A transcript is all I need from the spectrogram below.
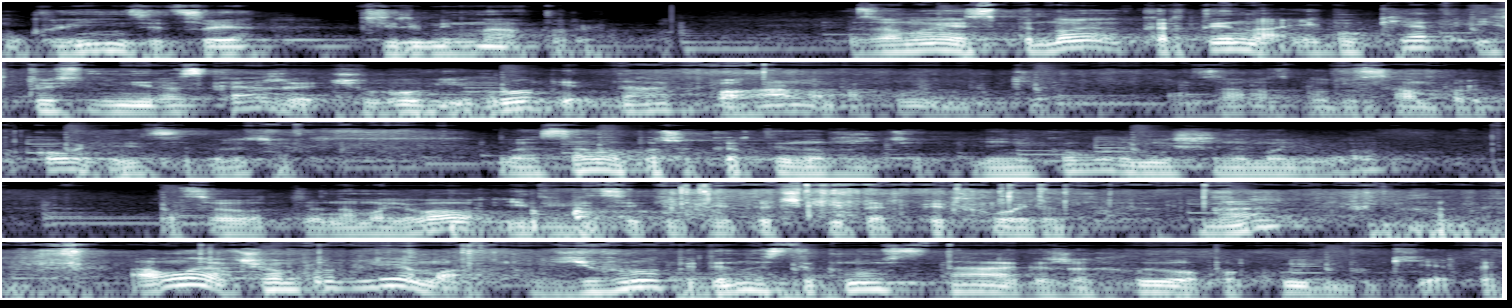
Українці це термінатори. За моєю спиною картина і букет, і хтось мені розкаже, чого в Європі так погано пакують букет. Зараз буду сам перепаковувати. Дивіться, до речі, моя сама перша картина в житті. Я ніколи раніше не малював. Оце от намалював, і дивіться, які квіточки так підходять. Да? Але в чому проблема? В Європі, де не стикнусь, так жахливо пакують букети,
